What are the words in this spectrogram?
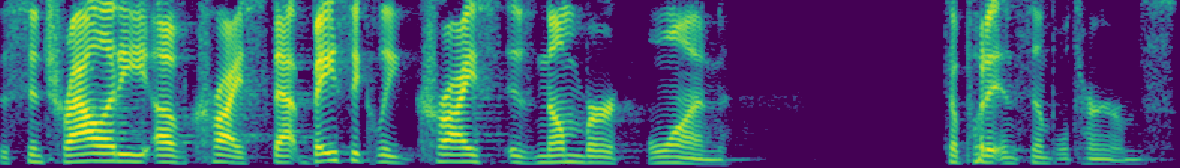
the centrality of Christ, that basically Christ is number one, to put it in simple terms.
